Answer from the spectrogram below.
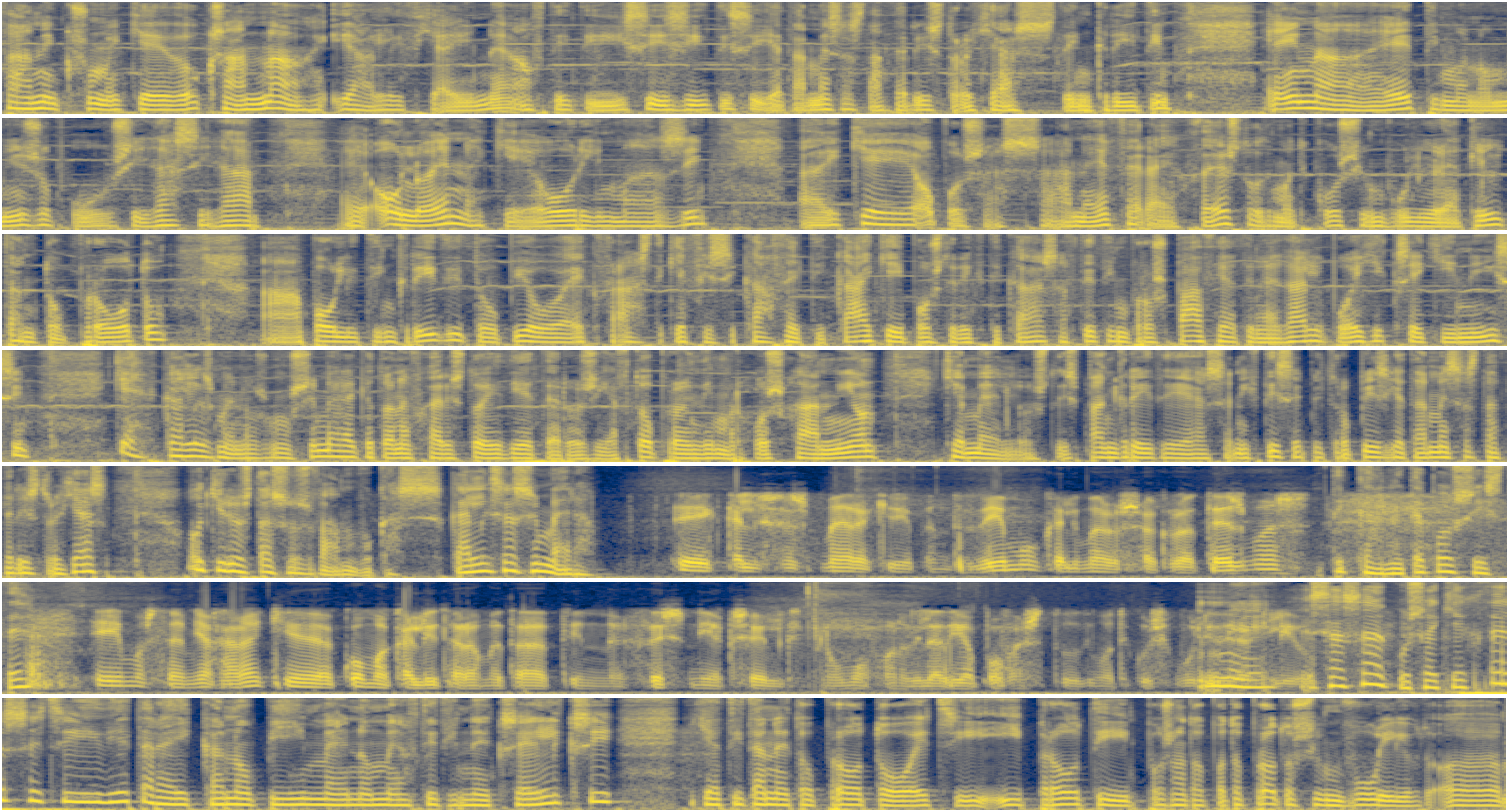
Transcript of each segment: Θα ανοίξουμε και εδώ ξανά η αλήθεια είναι αυτή τη συζήτηση για τα μέσα σταθερής τροχιάς στην Κρήτη. Ένα αίτημα νομίζω που σιγά σιγά ε, όλο ένα και οριμάζει. Ε, και όπως σας ανέφερα εχθές το Δημοτικό Συμβούλιο Ηρακλείου ήταν το πρώτο από όλη την Κρήτη το οποίο εκφράστηκε φυσικά θετικά και υποστηρικτικά σε αυτή την προσπάθεια τη μεγάλη που έχει ξεκινήσει. Και καλεσμένος μου σήμερα και τον ευχαριστώ ιδιαίτερος γι' αυτό πρώην Δήμαρχος Χανίων και μέλος της Παγκρίτιας Ανοιχτής Επιτροπής για τα Μέσα Σταθερής Τροχιάς ο κύριος Τάσος Βάμβουκας. Καλή σας ημέρα. Ε, καλή σας μέρα κύριε Πεντεδήμου, καλημέρα στους ακροατές μας. Τι κάνετε, πώς είστε; Ε, είμαστε μια χαρά και ακόμα καλύτερα μετά την χθεσινή εξέλιξη, την ομόφωνα δηλαδή απόφαση του Δημοτικού Συμβουλίου ναι, Σας άκουσα και χθες έτσι ιδιαίτερα ικανοποιημένο με αυτή την εξέλιξη, γιατί ήταν το πρώτο, έτσι, η πρώτη, πώς να το πω, το πρώτο συμβούλιο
